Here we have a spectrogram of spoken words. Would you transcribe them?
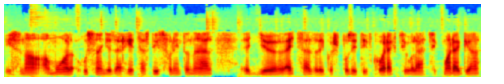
hiszen a, a MOL 21.710 forinton áll, egy 1%-os pozitív korrekció látszik ma reggel,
